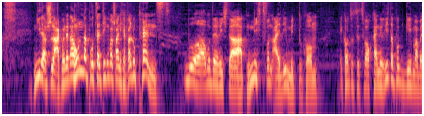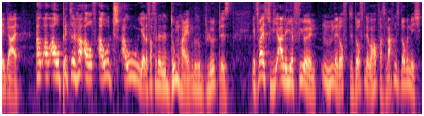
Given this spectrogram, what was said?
Niederschlag mit einer hundertprozentigen Wahrscheinlichkeit, weil du pennst. Boah, und der Richter hat nichts von all dem mitbekommen. Er konnte uns jetzt zwar auch keine Richterpunkte geben, aber egal. Au, au, au, bitte hör auf. Autsch, au. Ja, das war für deine Dummheit, wo du so blöd bist. Jetzt weißt du, wie alle hier fühlen. Hm, der durfte, durfte der überhaupt was machen? Ich glaube nicht.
